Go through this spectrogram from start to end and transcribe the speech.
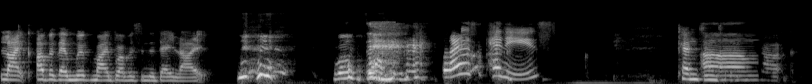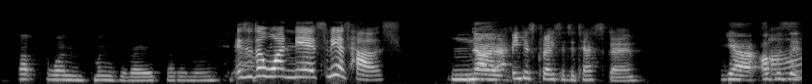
like other than with my brothers in the daylight. well done. Where's Kenny's? Kensington Um, Park. Up one one of the roads. I don't know. Is it the one near Snea's house? No, No. I think it's closer to Tesco. yeah, opposite.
